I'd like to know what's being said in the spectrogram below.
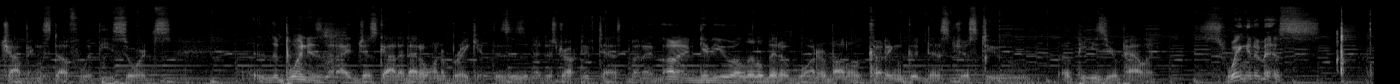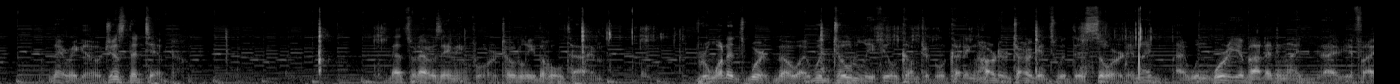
chopping stuff with these swords. The point is that I just got it, I don't want to break it. This isn't a destructive test, but I thought I'd give you a little bit of water bottle cutting goodness just to appease your palate. Swing and a miss! There we go, just the tip. That's what I was aiming for, totally the whole time. For what it's worth, though, I would totally feel comfortable cutting harder targets with this sword, and I, I wouldn't worry about it, and I, I, if I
